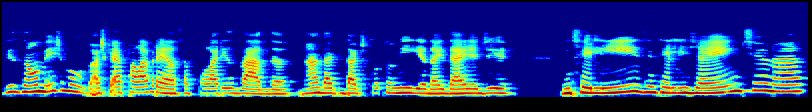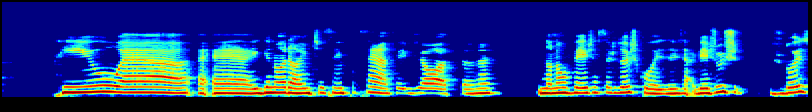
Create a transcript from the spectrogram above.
visão mesmo, acho que a palavra é essa, polarizada, né? da, da dicotomia, da ideia de infeliz, inteligente, né? Rio é, é, é ignorante 100%, é idiota, né? Eu não vejo essas duas coisas. Vejo os, os dois,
